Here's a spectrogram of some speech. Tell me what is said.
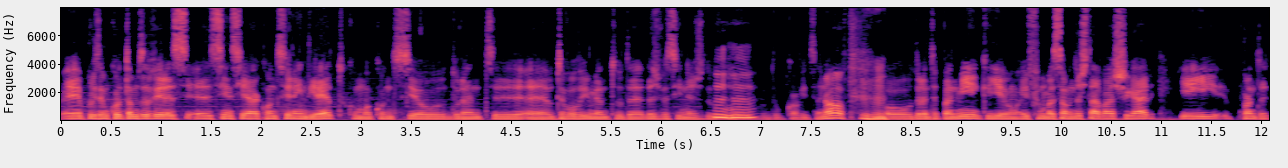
é, por exemplo, quando estamos a ver a, a ciência a acontecer em direto, como aconteceu durante eh, o desenvolvimento da- das vacinas do, Uhum. do, do Covid-19, Uhum. ou durante a pandemia, em que a informação ainda estava a chegar, e aí, pronto.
